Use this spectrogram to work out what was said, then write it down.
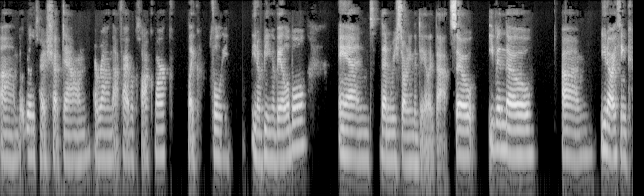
Um, but really try to shut down around that five o'clock mark, like fully you know, being available and then restarting the day like that. So even though, um, you know, I think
